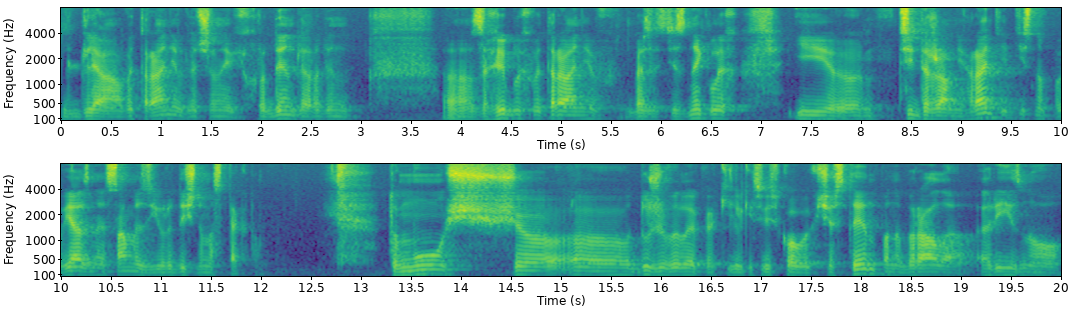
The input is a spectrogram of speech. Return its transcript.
для ветеранів, для членів їх родин, для родин е, загиблих ветеранів, безвісті зниклих. І е, ці державні гарантії тісно пов'язані саме з юридичним аспектом. Тому що е, дуже велика кількість військових частин понабирала різного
